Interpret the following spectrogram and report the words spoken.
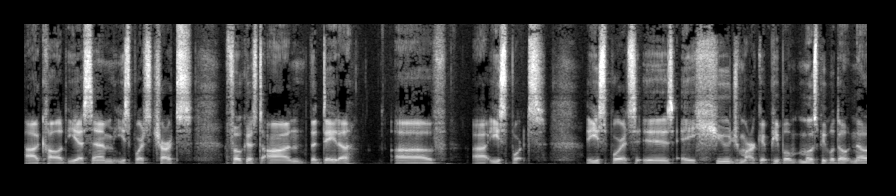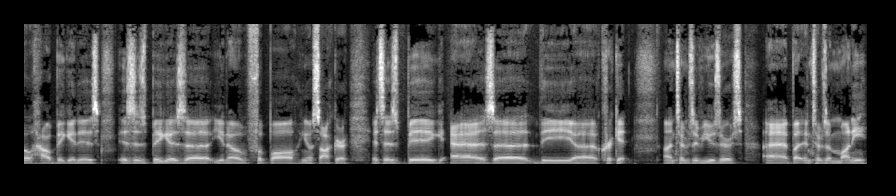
uh, called ESM, Esports Charts, focused on the data of uh, esports esports is a huge market. People, most people don't know how big it is. Is as big as uh, you know football, you know soccer. It's as big as uh, the uh, cricket in terms of users, uh, but in terms of money,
